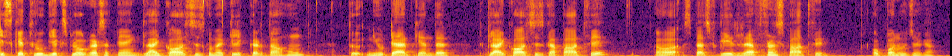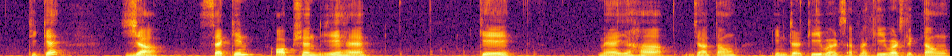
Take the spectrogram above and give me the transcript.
इसके थ्रू भी एक्सप्लोर कर सकते हैं। ग्लाइकोलिस को मैं क्लिक करता हूँ तो न्यू टैब के अंदर तो ग्लाइकोलिस का pathway specifically reference pathway open हो जाएगा। ठीक है? या सेकंड ऑप्शन ये है कि मैं यहाँ जाता हूँ। इंटर कीवर्ड्स अपना कीवर्ड्स लिखता हूँ।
